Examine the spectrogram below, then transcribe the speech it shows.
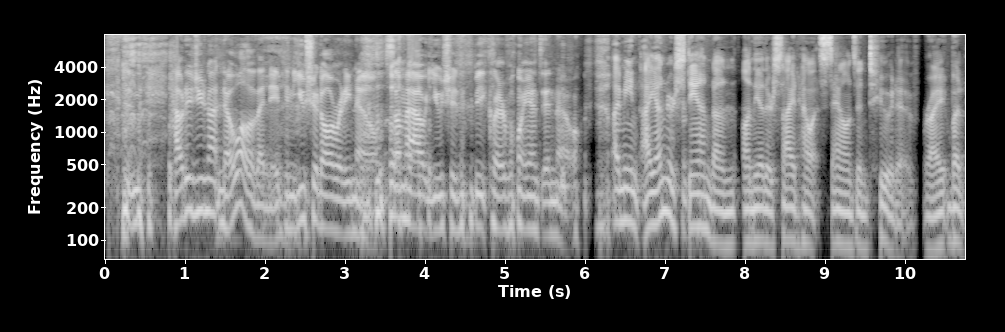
How did you not know all of that, Nathan? You should already know. Somehow you should be clairvoyant and know. I mean, I understand on on the other side how it sounds intuitive, right? But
